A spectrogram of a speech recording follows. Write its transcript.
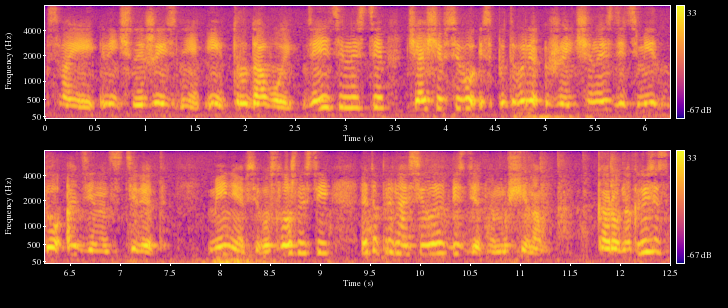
своей личной жизни и трудовой деятельности чаще всего испытывали женщины с детьми до 11 лет. Менее всего сложностей это приносило бездетным мужчинам. Коронакризис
